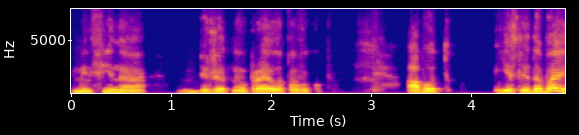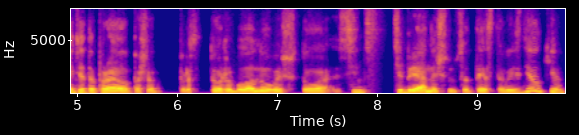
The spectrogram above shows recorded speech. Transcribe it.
Минфина бюджетного правила по выкупу. А вот если добавить это правило, потому что тоже была новость, что с сентября начнутся тестовые сделки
